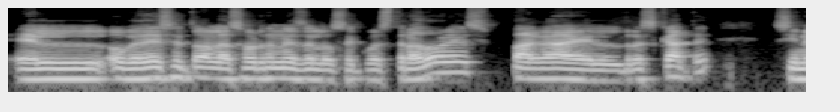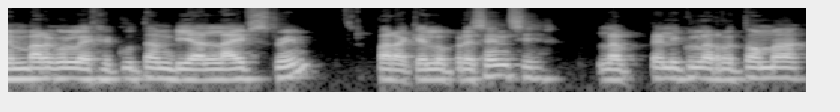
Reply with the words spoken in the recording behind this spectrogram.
Él obedece todas las órdenes de los secuestradores, paga el rescate sin embargo, la ejecutan vía live stream para que lo presencie. La película retoma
